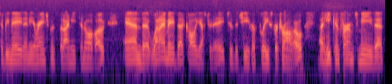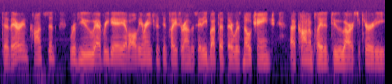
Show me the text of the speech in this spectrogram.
to be made, any arrangements that I need to know about. And uh, when I made that call yesterday to the chief of police for Toronto, uh, he confirmed to me that uh, they're in constant review every day of all the arrangements in place around the city, but that there was no change uh, contemplated to our security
